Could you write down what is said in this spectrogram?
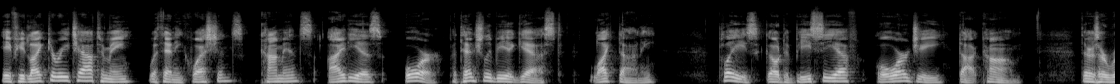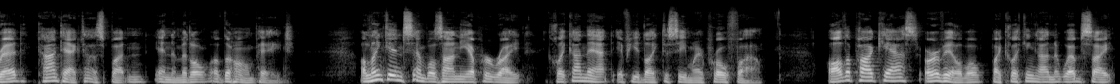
If you'd like to reach out to me with any questions, comments, ideas, or potentially be a guest, like Donnie, please go to bcforg.com. There's a red Contact Us button in the middle of the homepage. A LinkedIn symbol's on the upper right. Click on that if you'd like to see my profile. All the podcasts are available by clicking on the website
